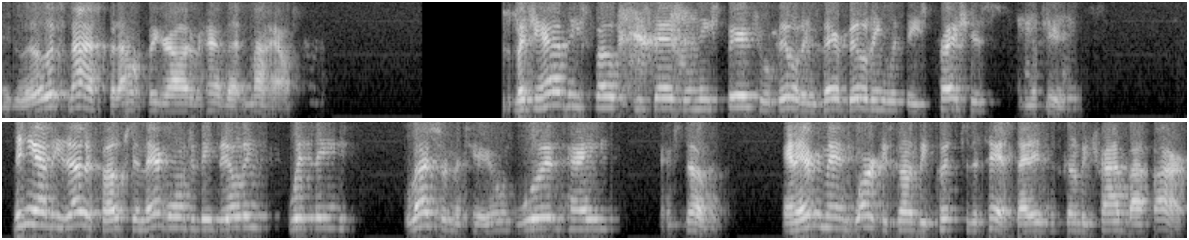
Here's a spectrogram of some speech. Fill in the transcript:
it looks nice, but I don't figure I'll ever have that in my house. But you have these folks, he says, in these spiritual buildings, they're building with these precious materials. Then you have these other folks, and they're going to be building with these lesser materials wood, hay, and stubble. And every man's work is going to be put to the test. That is, it's going to be tried by fire.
